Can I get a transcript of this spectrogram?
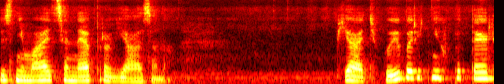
знімається не пров'язана. 5 виворітніх петель.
